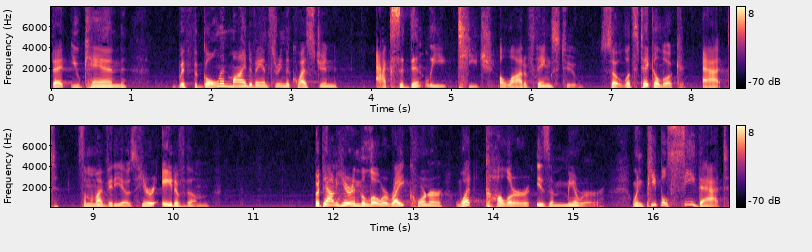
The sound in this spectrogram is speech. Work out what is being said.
that you can, with the goal in mind of answering the question, accidentally teach a lot of things to. So let's take a look at some of my videos. Here are eight of them. But down here in the lower right corner, what color is a mirror? when people see that,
